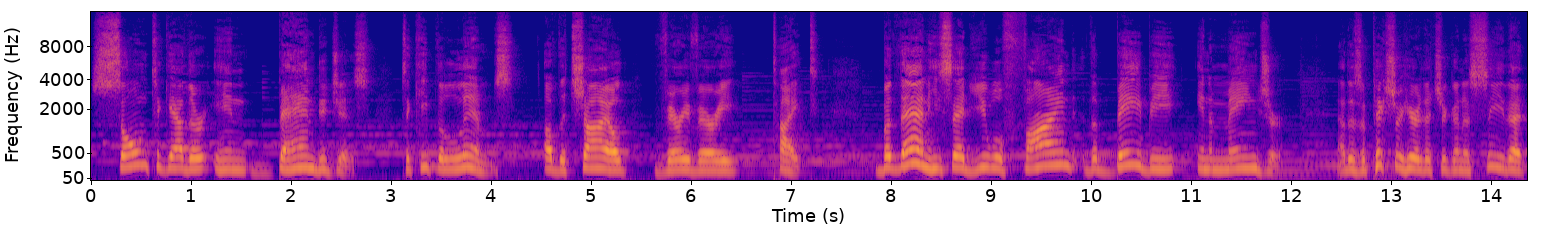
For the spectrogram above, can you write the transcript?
sewn together in bandages to keep the limbs of the child very, very tight. But then he said, You will find the baby in a manger. Now, there's a picture here that you're going to see that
